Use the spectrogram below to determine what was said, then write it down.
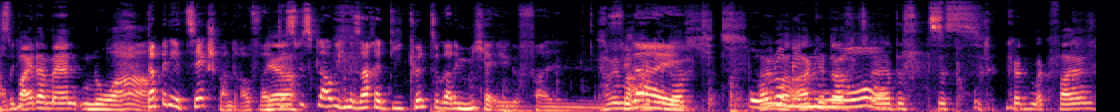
Spider-Man Noir. Da bin ich jetzt sehr gespannt drauf, weil Ja. das ist, glaube ich, eine Sache, die könnte sogar dem Michael gefallen. Habe ich mal gedacht, hab ich Oder mal gedacht äh, das, das könnte mir gefallen.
